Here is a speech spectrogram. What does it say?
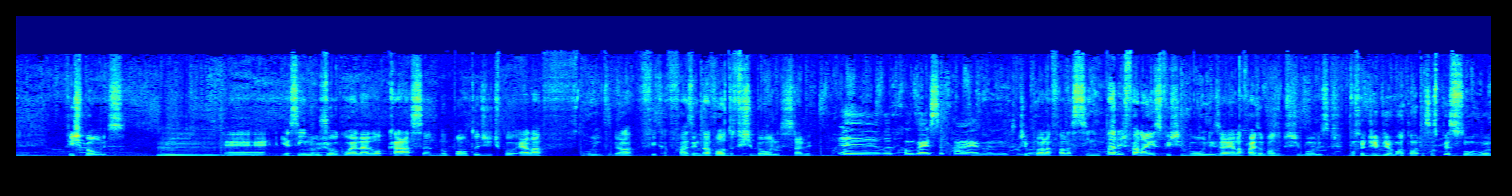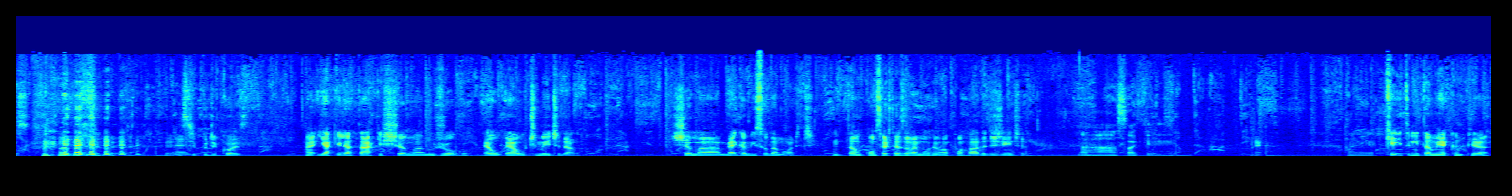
Fishbones. Hum. É, e assim, no jogo ela é loucaça no ponto de, tipo, ela, ela fica fazendo a voz do Fishbones, sabe? É, ela conversa com a arma, é muito Tipo, bom. ela fala assim, para de falar isso, Fishbones. Aí ela faz a voz do Fishbones. Você devia matar essas pessoas. É, Esse tipo de coisa. É, E aquele ataque chama no jogo, é, o- é a ultimate dela. Chama Mega Missile da Morte. Então com certeza vai morrer uma porrada de gente ali. Ah, saquei. É, Caitlyn também é campeã.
